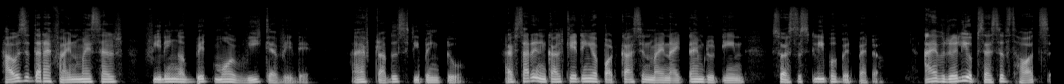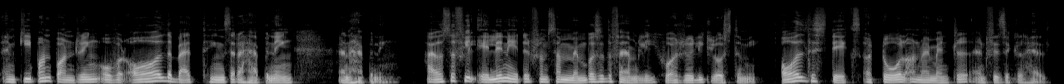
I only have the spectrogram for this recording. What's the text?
How is it that I find myself feeling a bit more weak every day? I have trouble sleeping too. I've started inculcating your podcast in my nighttime routine so as to sleep a bit better. I have really obsessive thoughts and keep on pondering over all the bad things that are happening and happening. I also feel alienated from some members of the family who are really close to me. All this takes a toll on my mental and physical health.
